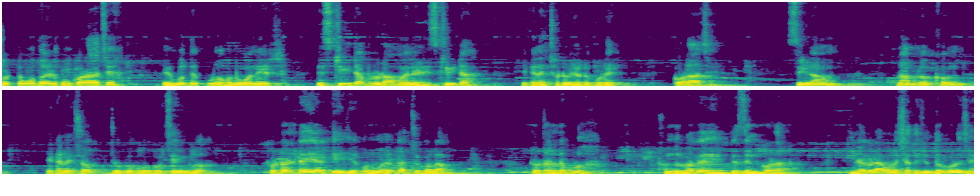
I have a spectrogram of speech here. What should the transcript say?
ছোট্ট মতো এরকম করা আছে। এর মধ্যে পুরো হনুমানের হিস্ট্রিটা পুরো রামায়ণের হিস্ট্রিটা এখানে ছোট ছোট করে করা আছে। শ্রীরাম, রাম লক্ষণ, এখানে সব যোগ্য করছে এগুলো। টোটালটাই আর কি যে হনুমানের কার্যকলাপ। টোটালটা পুরো সুন্দরভাবে প্রেজেন্ট করা, কীভাবে রাবণের সাথে যুদ্ধ করেছে।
